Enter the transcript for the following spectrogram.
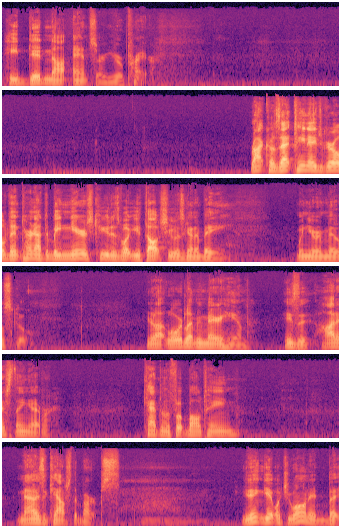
he did not answer your prayer. Right? Because that teenage girl didn't turn out to be near as cute as what you thought she was going to be when you were in middle school. You're like, Lord, let me marry him. He's the hottest thing ever. Captain of the football team. Now he's a couch that burps. You didn't get what you wanted, but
